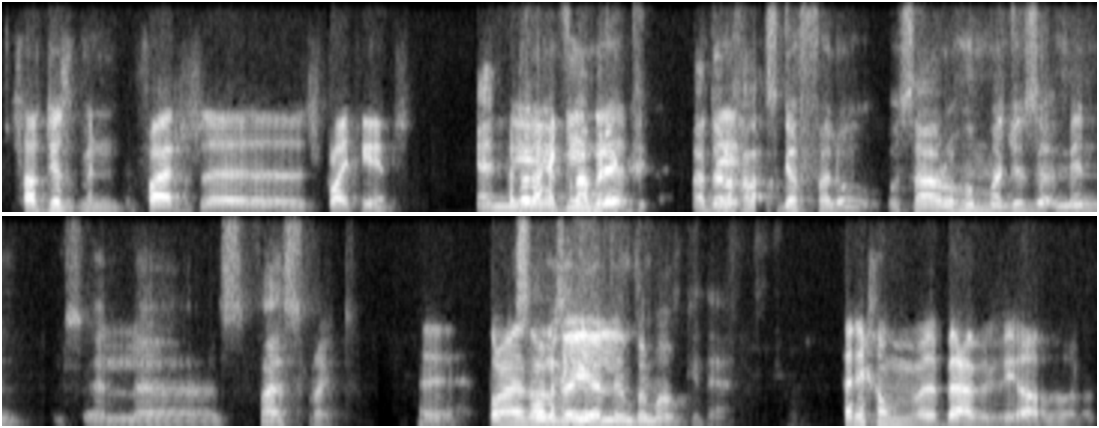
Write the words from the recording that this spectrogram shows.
صار جزء من Firesprite Games يعني Fabrik هذول إيه. خلاص قفلوا وصاروا هم جزء من ال Firesprite إيه. طبعا هذول زي الانضمام كذا يعني. تاريخهم بلعب ال VR ذول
